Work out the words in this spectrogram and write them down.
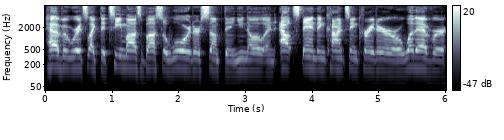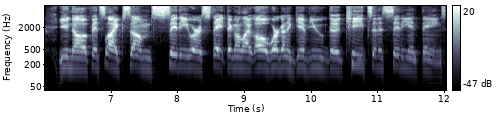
have it where it's like the T Moss Boss Award or something, you know, an outstanding content creator or whatever. You know, if it's like some city or a state, they're gonna like, oh, we're gonna give you the key to the city and things.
